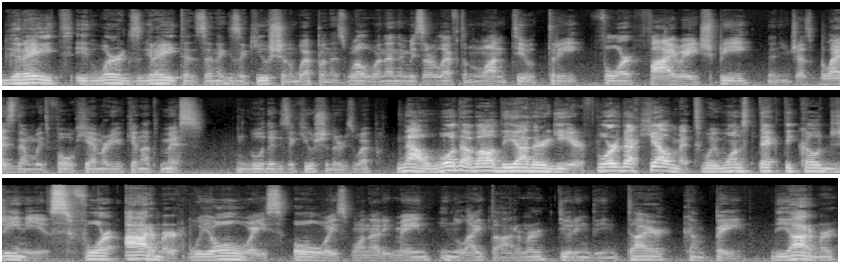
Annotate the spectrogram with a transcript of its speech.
Great, it works great as an execution weapon as well when enemies are left on 1, 2, 3, 4, 5 HP, then you just blast them with Foe Hammer you cannot miss good executioner's weapon. Now, what about the other gear? For the helmet, we want Tactical Genius. For armor, we always, always want to remain in light armor during the entire campaign. The armor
